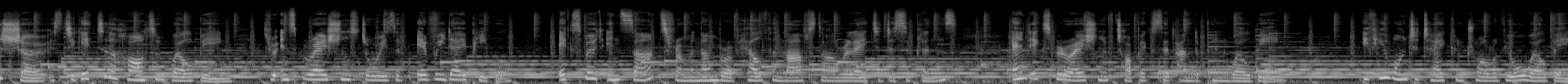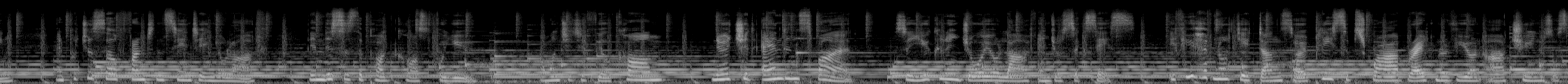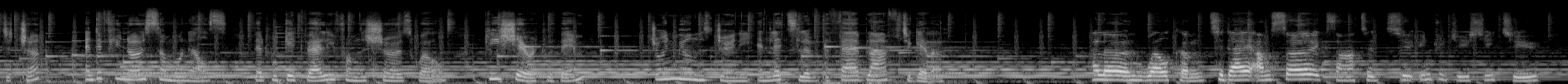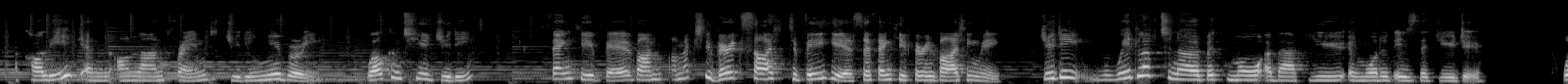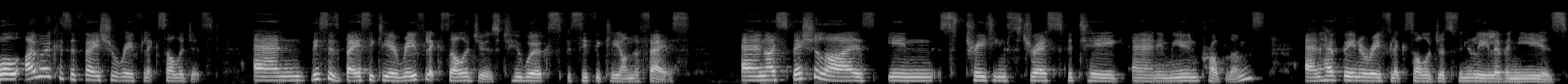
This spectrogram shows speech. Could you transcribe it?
this show is to get to the heart of well-being through inspirational stories of everyday people, expert insights from a number of health and lifestyle related disciplines, and exploration of topics that underpin well-being. If you want to take control of your well-being and put yourself front and center in your life, then this is the podcast for you. I want you to feel calm, nurtured and inspired so you can enjoy your life and your success. If you have not yet done so, please subscribe, rate and review on iTunes or Stitcher. And if you know someone else that would get value from the show as well, please share it with them. Join me on this journey and let's live the fab life together. Hello and welcome. Today I'm so excited to introduce you to a colleague and online friend, Judy Newbury. Welcome to you, Judy. Thank you, Bev. I'm, I'm actually very excited to be here, so thank you for inviting me. Judy, we'd love to know a bit more about you and what it is that you do. Well, I work as a facial reflexologist, and this is basically a reflexologist who works specifically on the face. And I specialize in treating stress, fatigue, and immune problems, and have been a reflexologist for nearly 11 years.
